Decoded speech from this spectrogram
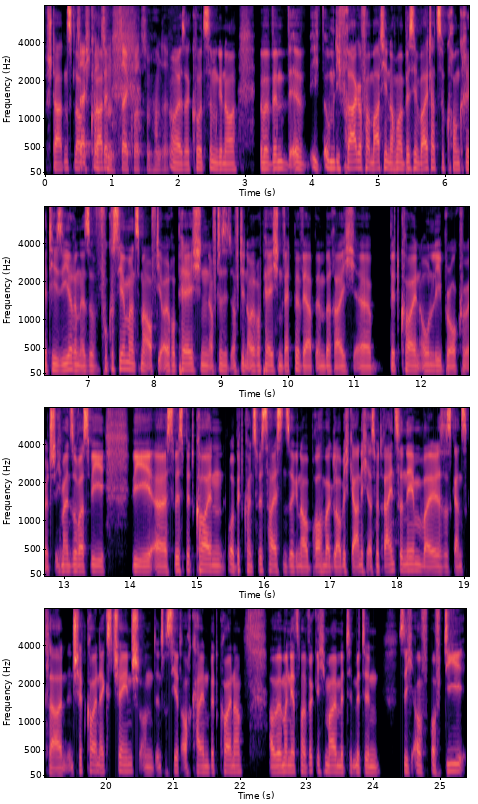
starten es, glaube ich, gerade. Seit kurzem haben sie. Oh, seit kurzem, genau. Aber wenn, äh, um die Frage von Martin noch mal ein bisschen weiter zu konkretisieren, also fokussieren wir uns mal auf die europäischen, auf, das, auf den europäischen Wettbewerb im Bereich äh, Bitcoin-Only Brokerage. Ich meine, sowas wie, wie äh, Swiss Bitcoin oder Bitcoin Swiss heißen sie genau, brauchen wir, glaube ich, gar nicht erst mit reinzunehmen, weil das ist ganz klar ein Shitcoin-Exchange und interessiert auch keinen Bitcoiner. Aber wenn man jetzt mal wirklich mal mit, mit den, sich auf, auf die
